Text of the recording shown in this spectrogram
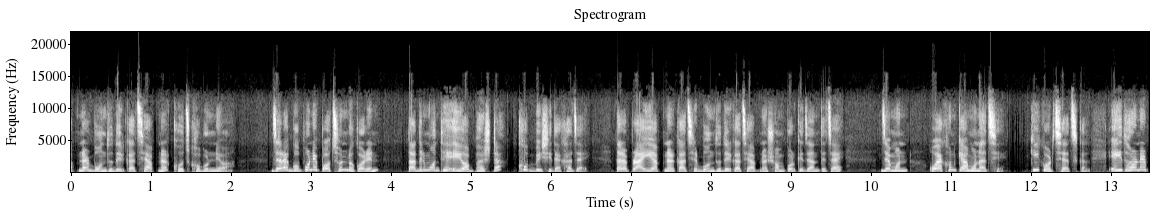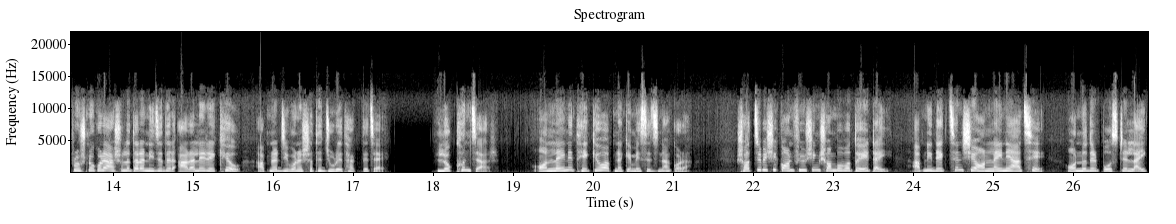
আপনার বন্ধুদের কাছে আপনার খোঁজ খবর নেওয়া। যারা গোপনে পছন্দ করেন, তাদের মধ্যে এই অভ্যাসটা খুব বেশি দেখা যায়। তারা প্রায়ই আপনার কাছের বন্ধুদের কাছে আপনার সম্পর্কে জানতে চায় যেমন, ও এখন কেমন আছে? কি করছে আজকাল? এই ধরনের প্রশ্ন করে আসলে তারা নিজেদের আড়ালে রেখেও আপনার জীবনের সাথে জুড়ে থাকতে চায়। লক্ষণ চার, অনলাইনে থেকেও আপনাকে মেসেজ না করা। সবচেয়ে বেশি কনফিউশিং সম্ভবত এটাই। আপনি দেখছেন সে অনলাইনে আছে, অন্যদের পোস্টে লাইক,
